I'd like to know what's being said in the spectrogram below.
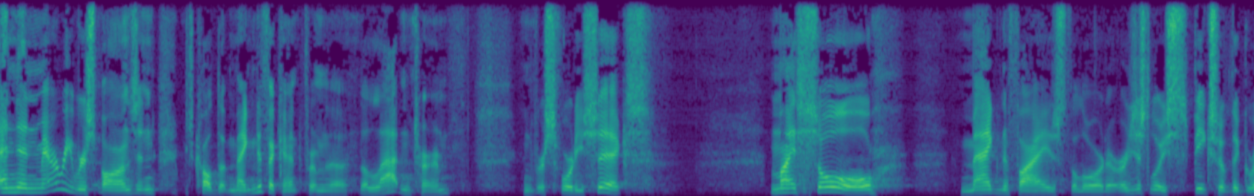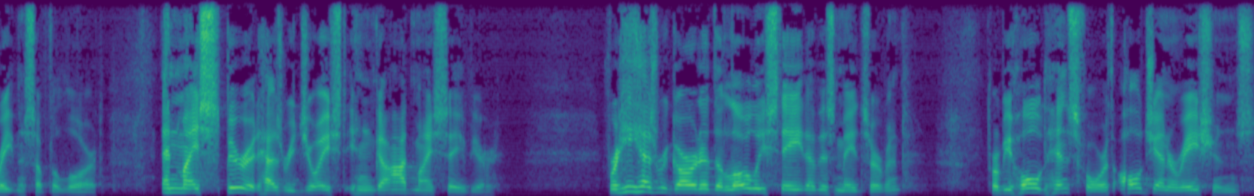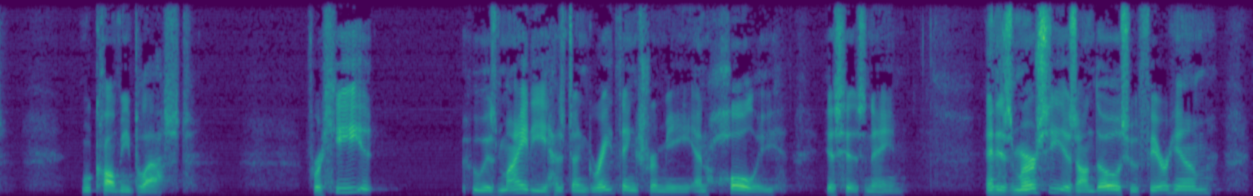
And then Mary responds in what's called the Magnificat from the, the Latin term in verse 46 My soul magnifies the Lord, or just literally speaks of the greatness of the Lord. And my spirit has rejoiced in God my Savior for he has regarded the lowly state of his maidservant. For behold, henceforth all generations will call me blessed. For he who is mighty has done great things for me, and holy is his name. And his mercy is on those who fear him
